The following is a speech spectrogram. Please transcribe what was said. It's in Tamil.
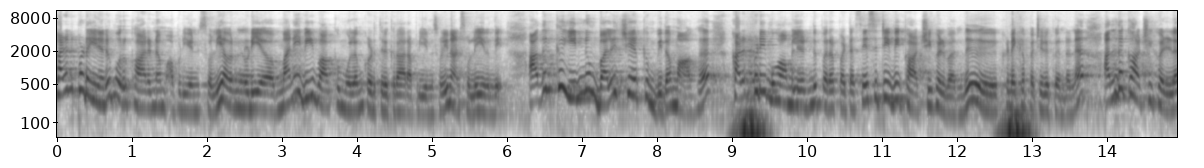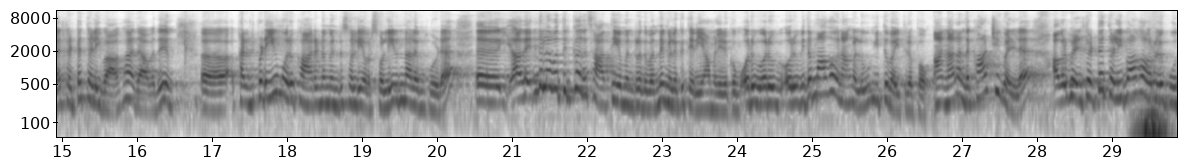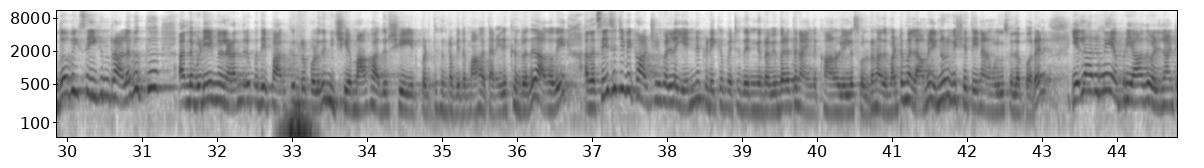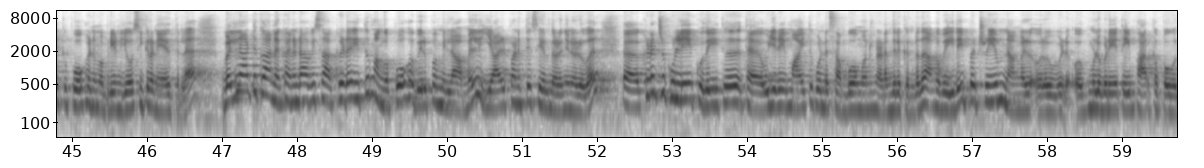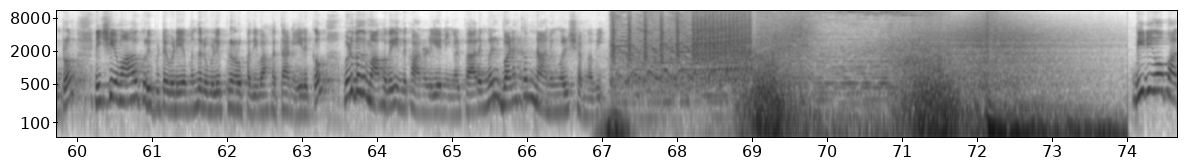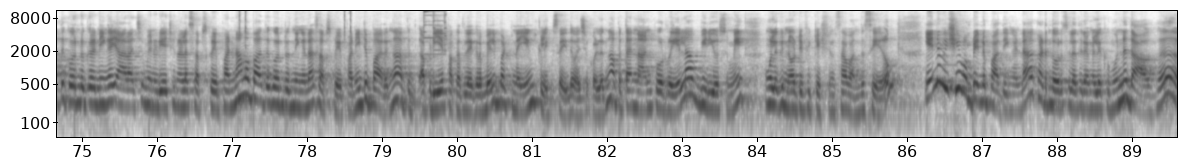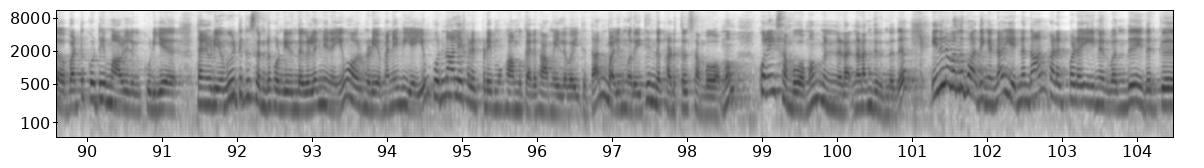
கடற்படையினரும் ஒரு காரணம் அப்படின்னு சொல்லி அவருடைய மனைவி வாக்கு மூலம் கொடுத்திருக்கிறார் அப்படின்னு சொல்லி நான் சொல்லியிருந்தேன். அதற்கு இன்னும் வலு சேர்க்கும் விதமாக கடற்படை முகாமிலிருந்து பெறப்பட்ட சிசிடிவி காட்சிகள் வந்து கிடைக்கப்பட்டிருக்கின்றன. அந்த காட்சிகளில் திட்டத்தெளிவாக அதாவது அதாவது கடற்படையும் ஒரு காரணம் என்று சொல்லி அவர் சொல்லியிருந்தாலும் கூட அது எந்த அளவுக்கு அது சாத்தியம் என்றது வந்து எங்களுக்கு தெரியாமல் இருக்கும். ஒரு ஒரு ஒரு விதமாக நாங்கள் ஊகித்து வைத்திருப்போம். ஆனால் அந்த காட்சிகளில் அவர்கள் திட்ட தெளிவாக அவர்களுக்கு உதவி செய்கின்ற அளவுக்கு அந்த விடயங்கள் நடந்திருப்பதை பார்க்கின்ற பொழுது நிச்சயமாக அதிர்ச்சியை ஏற்படுத்துகின்ற விதமாக தான் இருக்கின்றது. ஆகவே அந்த சிசிடிவி காட்சிகளில் என்ன கிடைக்கப்பெற்றது என்கின்ற விபரத்தை நான் இந்த காணொலியில சொல்றேன். அது மட்டுமல்லாமல் இன்னொரு விஷயத்தை நான் உங்களுக்கு சொல்ல போறேன். எல்லாருமே எப்படியாவது வெளிநாட்டுக்கு போகணும் அப்படின்னு யோசிக்கிற நேரத்தில் வெளிநாட்டுக்கான கனடா விசா கிடைத்தும் அங்கே போக விருப்பம் இல்லாமல் யாழ்ப்பாணத்தை சேர்ந்த இளைஞர் ஒருவர் கிணற்றுக்குள்ளே குதைத்து த உயிரை மாய்த்து கொண்ட சம்பவம் ஒன்று நடந்திருக்கின்றது. ஆகவே இதை பற்றியும் நாங்கள் ஒரு முழு விடயத்தையும் பார்க்க போகின்றோம். நிச்சயமாக குறிப்பிட்ட விடயம் வந்து ஒரு விழிப்புணர்வு பதிவாகத்தான் இருக்கும். முழுவதுமாகவே இந்த காணொளியை நீங்கள் பாருங்கள். வணக்கம் நான் உங்கள் சங்கவி. வீடியோ பார்த்து கொண்டிருக்கிற நீங்கள் யாராச்சும் என்னுடைய சேனலை சப்ஸ்கிரைப் பண்ணாமல் பார்த்து கொண்டிருந்தீங்கன்னா சப்ஸ்கிரைப் பண்ணிட்டு பாருங்க. அப்ப அப்படியே பக்கத்தில் இருக்கிற பெல் பட்டனையும் கிளிக் செய்து வச்சுக்கொள்ளுங்க. அப்போ தான் நான் போடுற எல்லா வீடியோஸுமே உங்களுக்கு நோட்டிஃபிகேஷன்ஸாக வந்து சேரும். என்ன விஷயம் அப்படின்னு பார்த்தீங்கன்னா கடந்த ஒரு சில தினங்களுக்கு முன்னதாக வட்டுக்கோட்டை மாவட்டத்தில் இருக்கக்கூடிய தன்னுடைய வீட்டுக்கு சென்று கொண்டிருந்த இளைஞனையும் அவருடைய மனைவியையும் பொன்னாலை கடற்படை முகாமுக்கு அருகாமையில் வைத்து தான் வழிமுறைத்து இந்த கடத்தல் சம்பவமும் கொலை சம்பவமும் நட- நடந்திருந்தது. இதில் வந்து பார்த்தீங்கன்னா என்னதான் கடற்படையினர் வந்து இதற்கு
